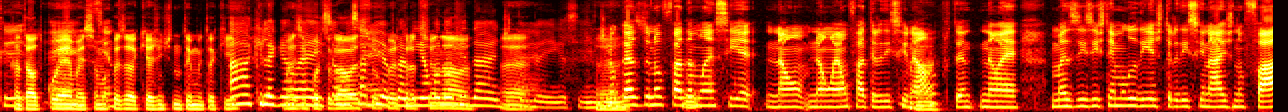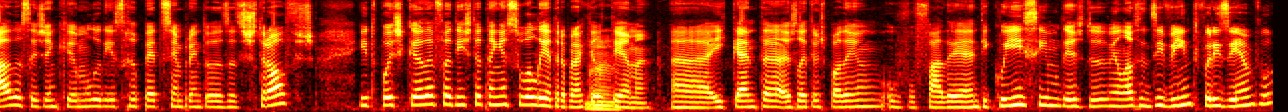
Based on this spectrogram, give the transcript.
Que- cantar outro poema. é, Isso é uma sendo- coisa que a gente não tem muito aqui. Ah, que legal, Mas em é, isso eu Portugal não é sabia, super pra mim é uma tradicional. novidade É. também, assim. de- No caso do novo fado da melancia, não, não é um fado tradicional, Ah. portanto não é. Mas existem melodias tradicionais no fado, ou seja, em que a melodia se repete sempre em todas as estrofes e depois cada fadista tem a sua letra para aquele Ah. tema Ah, e canta. As letras podem. O, o fado é antiquíssimo, desde 1920, por exemplo,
